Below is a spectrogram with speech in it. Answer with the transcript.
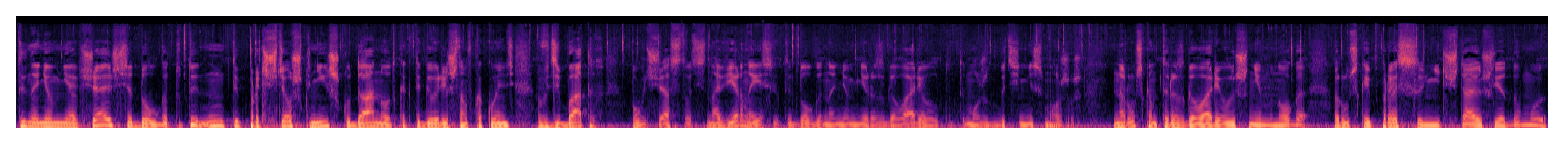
ты на нем не общаешься долго, то ты, ну, ты прочтешь книжку, да, но вот как ты говоришь, там в какой-нибудь в дебатах поучаствовать, наверное, если ты долго на нем не разговаривал, то ты, может быть, и не сможешь. На русском ты разговариваешь немного, русской прессы не читаешь, я думаю,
